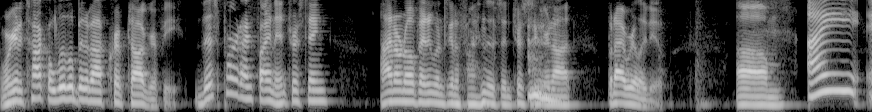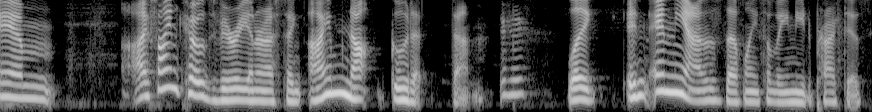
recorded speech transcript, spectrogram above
we're going to talk a little bit about cryptography. This part I find interesting. I don't know if anyone's going to find this interesting or not, but I really do. Um, I am. I find codes very interesting. I'm not good at them. Mm-hmm. Like, and, and yeah, this is definitely something you need to practice.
